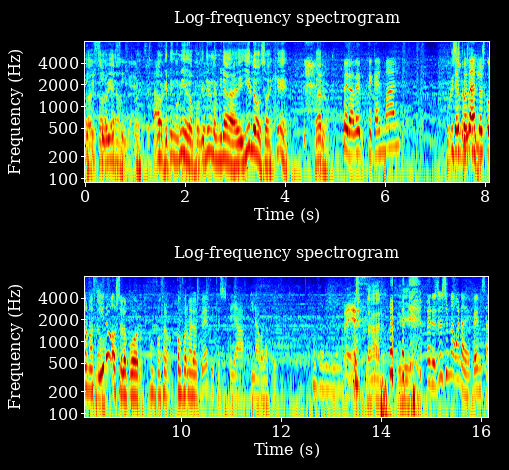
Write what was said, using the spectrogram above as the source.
No. Que sí, Todavía que no. sí, que se está- No, es que tengo miedo, porque tiene una mirada de hielo, ¿sabes qué? Claro. Pero a ver, ¿te caen mal después de haberlos conocido No, o solo por conforme, conforme los ves dices, este ya le hago la cruz? Conforme lo- ¿Ves? Claro, sí. Bueno, eso es una buena defensa,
